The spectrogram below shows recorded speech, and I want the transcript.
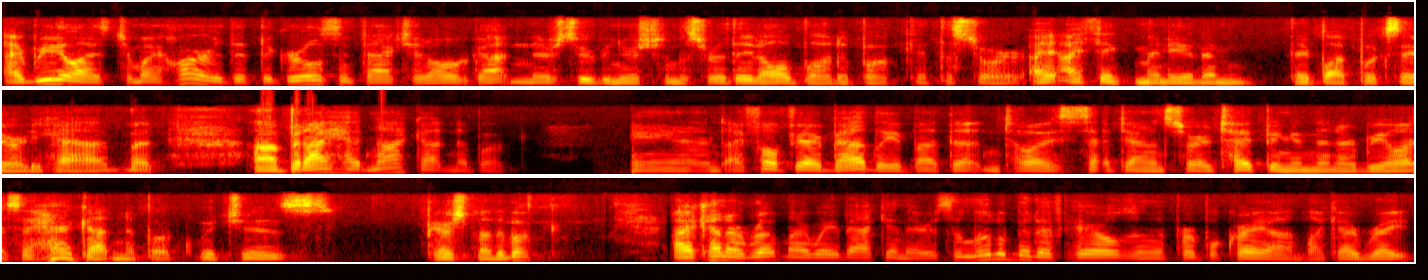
I realized to my horror that the girls, in fact, had all gotten their souvenirs from the store. They'd all bought a book at the store. I, I think many of them they bought books they already had, but uh, but I had not gotten a book, and I felt very badly about that until I sat down and started typing, and then I realized I had gotten a book, which is Paris by the Book. I kind of wrote my way back in there. It's a little bit of Harold and the Purple Crayon, like I write,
